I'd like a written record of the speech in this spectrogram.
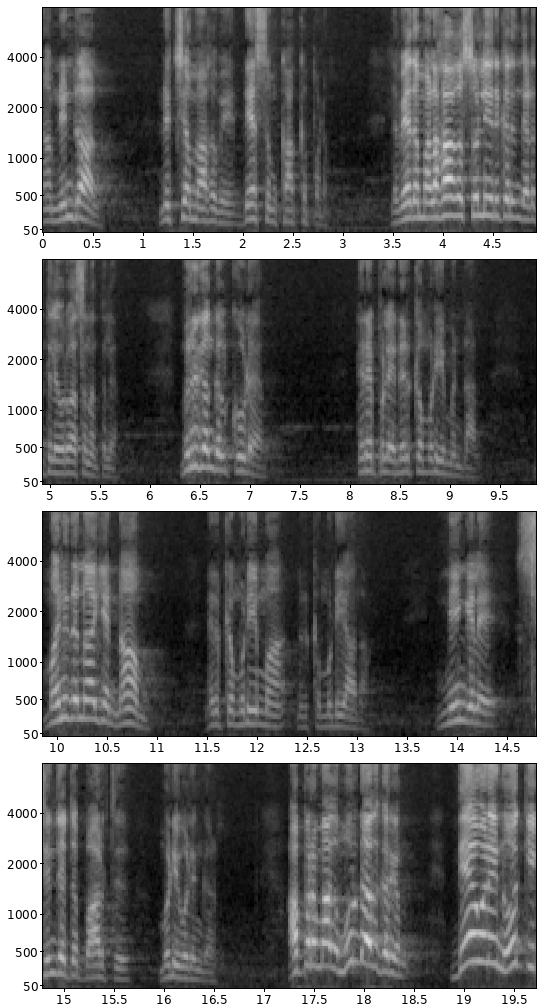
நாம் நின்றால் நிச்சயமாகவே தேசம் காக்கப்படும். இந்த வேதம் அழகாக சொல்லி இருக்கிற இந்த இடத்துல ஒரு வசனத்துல மிருகங்கள் கூட திறப்பிலே நிற்க முடியும் என்றால் மனிதனாகிய நாம் நிற்க முடியுமா? நிற்க முடியாதா? நீங்களே சிந்தித்து பார்த்து முடிவெடுங்கள். அப்புறமாக மூன்றாவது காரியம் தேவனை நோக்கி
